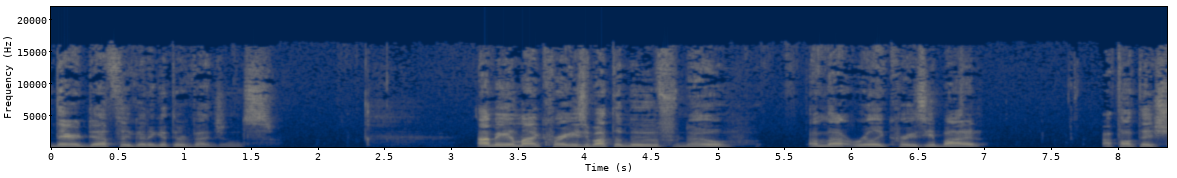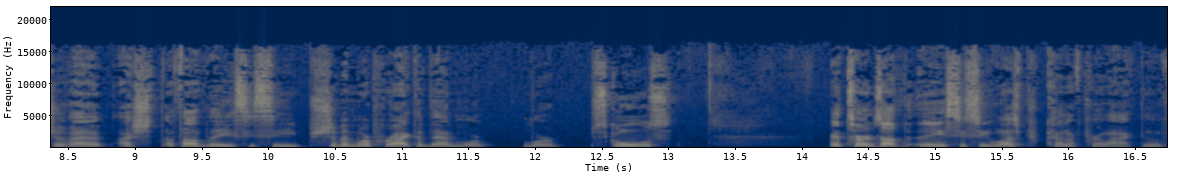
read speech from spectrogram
They're definitely going to get their vengeance. I mean, am I crazy about the move? No, I'm not really crazy about it. I thought they should have had it. I, sh- I thought the ACC should have been more proactive to add more more schools. It turns out the ACC was kind of proactive.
